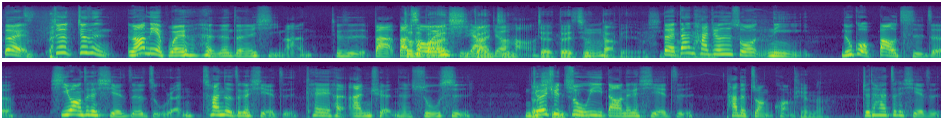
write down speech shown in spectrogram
对，就就是，然后你也不会很认真的洗嘛，就是把把臭味洗掉就好。对对，就大便有洗、嗯。对，但他就是说，你如果保持着希望这个鞋子的主人穿着这个鞋子可以很安全、很舒适，你就会去注意到那个鞋子它的状况。天哪！就他这个鞋子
